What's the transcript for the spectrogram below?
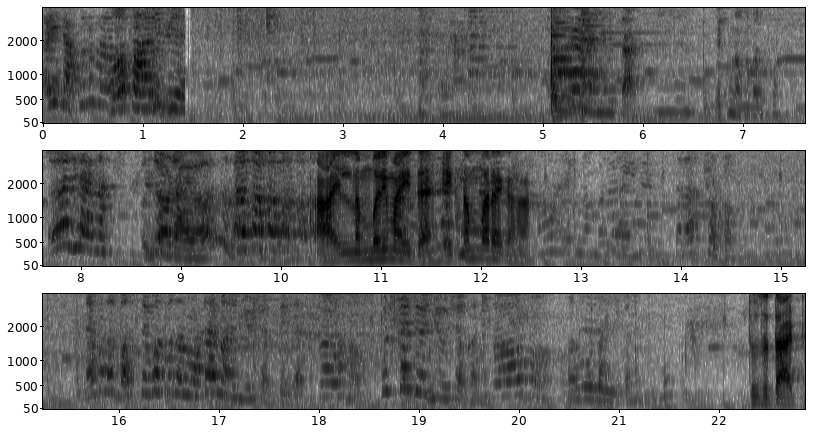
अरे दाखव ना हो पाहिली. एक नंबरचं. आईल नंबरही माहीत आहे. एक नंबर आहे का हा? बसते बरोबर तर मोठा आहे माणूस जीव शकते त्यात. पुष्कळ दिवस जीव शकत नाही. बरोबर भाजी बसते. तुझं ताट.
